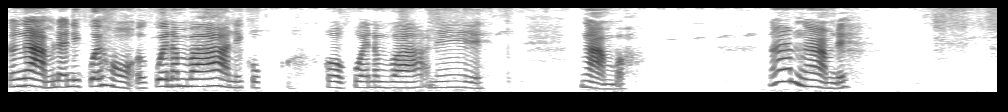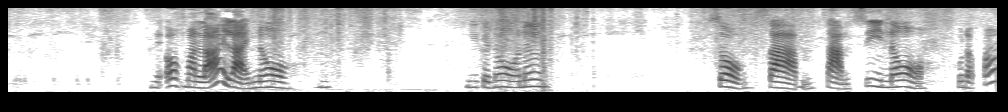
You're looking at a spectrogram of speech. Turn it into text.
ก็งามเลยอันนี้กล้วยห่อเออกล้วยน้ำว้าอันนี้ก็ก็กล้วยน้ำว้านี่งามบ่งามงามเด้นี่ออกมาหลายหลายโนอนี่ก็โนอหนึ่งสองสามสามสี่โนอคุณป้า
